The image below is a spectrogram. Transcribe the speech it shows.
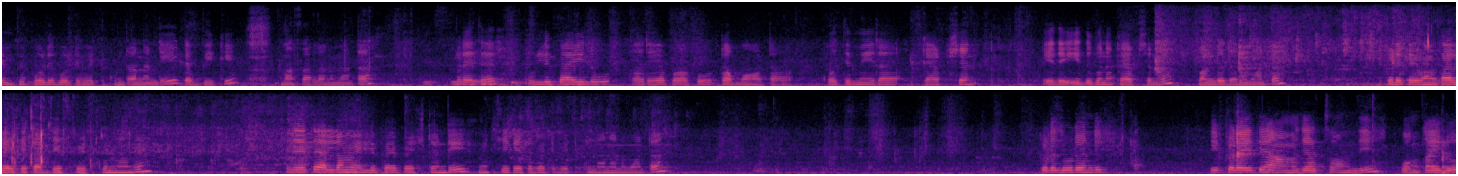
ఎంపి పొడి కొట్టి పెట్టుకుంటానండి డబ్బీకి మసాలా అనమాట ఇక్కడైతే ఉల్లిపాయలు కరివేపాకు టమోటా కొత్తిమీర క్యాప్షన్ ఇది ఇదిగున క్యాప్షన్ పండుదనమాట ఇక్కడైతే వంకాయలు అయితే కట్ చేసి పెట్టుకున్నాను. ఇదైతే అల్లం వెల్లిపాయ పేస్ట్ అండి. మిక్సీకి అయితే పట్టి పెట్టుకున్నాను అనమాట ఇక్కడ చూడండి. ఇక్కడైతే ఆమె చేస్తా ఉంది. వంకాయలు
